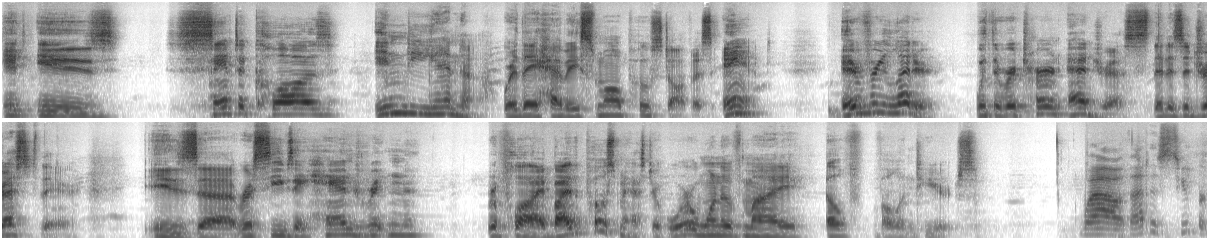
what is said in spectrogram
It is Santa Claus, Indiana, where they have a small post office. And every letter with a return address that is addressed there is uh, receives a handwritten reply by the postmaster or one of my elf volunteers. Wow, that is super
